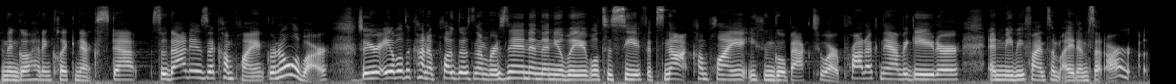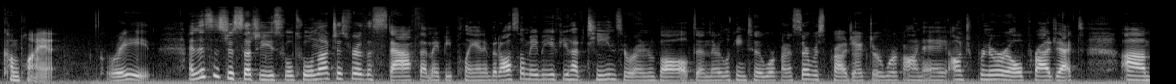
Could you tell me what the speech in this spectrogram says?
And then go ahead and click next step. So that is a compliant granola bar. So you're able to kind of plug those numbers in and then you'll be able to see if it's not compliant. You can go back to our product navigator and maybe find some items that are compliant. Great. And this is just such a useful tool, not just for the staff that might be planning, but also maybe if you have teens who are involved and they're looking to work on a service project or work on a entrepreneurial project. Um,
